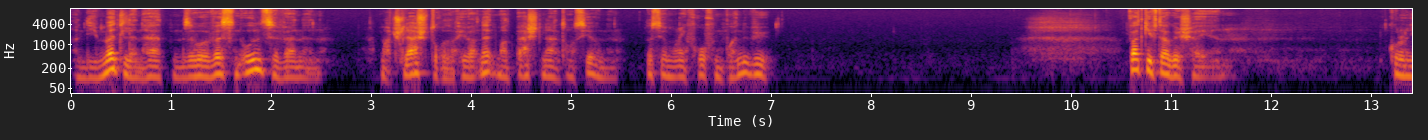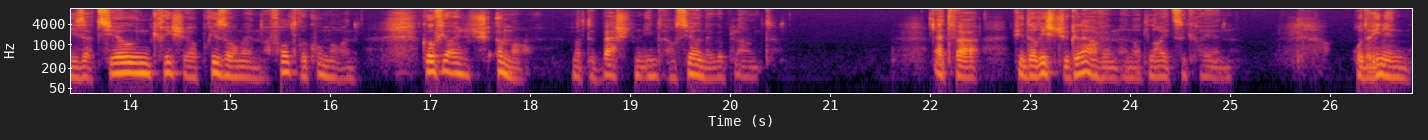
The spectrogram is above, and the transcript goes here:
an die Mitteln hätten soe wissen unzewennen, mat schlecht oder wie wat net mat bechten Intentionen, dats ja eng fro vum Point de vue. Wat gift da geschéien? Kolonisaioun, Kricher, Prisungen, erfolre Kummeren – gouf jo einsch ëmmer mat de bechten Intentionioune geplant. Etwer fir de richsche Glawen an dat Leiit ze kreen oder hininnen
